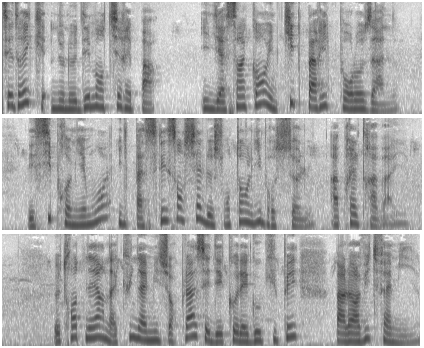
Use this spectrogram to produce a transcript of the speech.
Cédric ne le démentirait pas. Il y a cinq ans, il quitte Paris pour Lausanne. Les six premiers mois, il passe l'essentiel de son temps libre seul, après le travail. Le trentenaire n'a qu'une amie sur place et des collègues occupés par leur vie de famille.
